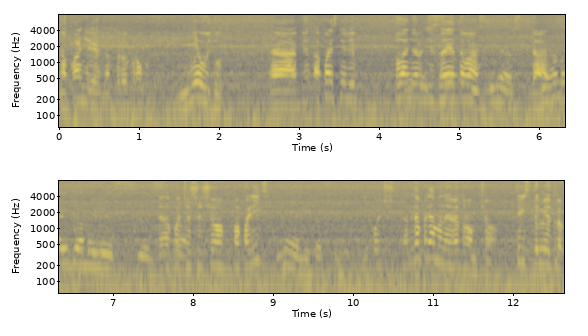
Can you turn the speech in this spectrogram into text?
на планере на второй круг не уйдут. Бе- Опаснее ли планер Ну, из-за этого? Извиняюсь. Да. Прямо идем или с... Ты с- хочешь еще попалить? Не, не хочу. Не хочешь? Тогда прямо на аэродром, что? 300 метров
